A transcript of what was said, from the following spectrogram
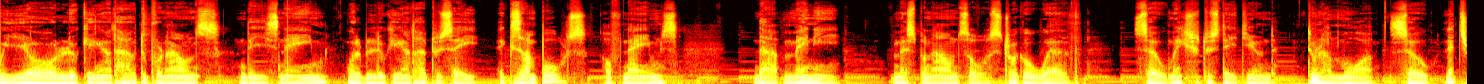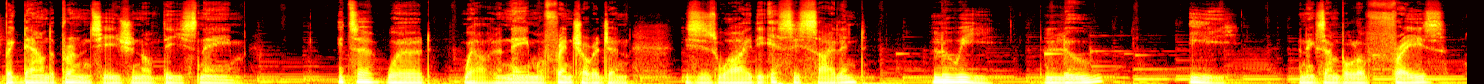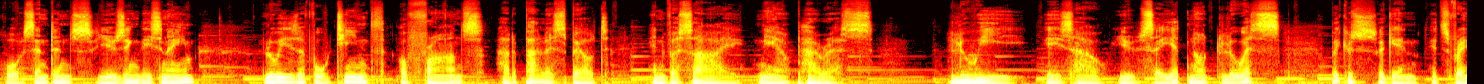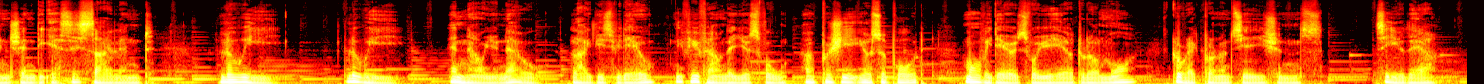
we are looking at how to pronounce this name. We'll be looking at how to say examples of names that many mispronounce or struggle with. So make sure to stay tuned to learn more. So let's break down the pronunciation of this name. It's a word, well, a name of French origin. This is why the S is silent. Louis, Lou, E. An example of phrase or sentence using this name. Louis XIV of France had a palace built in Versailles near Paris. Louis is how you say it, not Louis, because again it's French and the S is silent. Louis, Louis. And now you know. Like this video if you found it useful. I appreciate your support. More videos for you here to learn more correct pronunciations. See you there.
